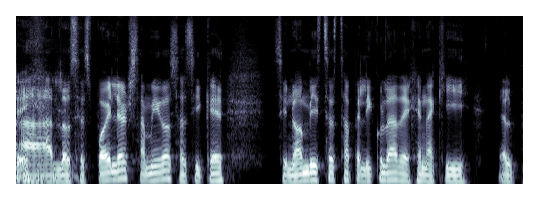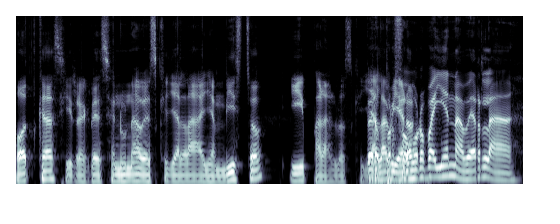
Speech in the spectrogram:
a los spoilers, amigos. Así que si no han visto esta película, dejen aquí el podcast y regresen una vez que ya la hayan visto. Y para los que ya la vieron... Por favor, vayan a verla.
